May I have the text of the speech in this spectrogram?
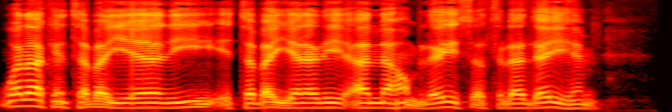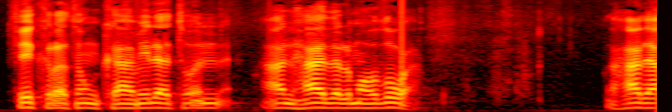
ولكن تبين لي تبين لي أنهم ليست لديهم فكرة كاملة عن هذا الموضوع. وهذا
